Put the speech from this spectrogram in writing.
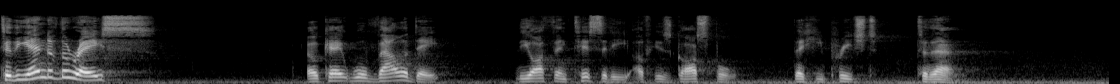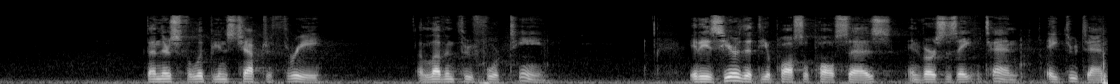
to the end of the race, okay, will validate the authenticity of his gospel that he preached to them. Then there's Philippians chapter 3, 11 through 14. It is here that the Apostle Paul says in verses 8 and 10, 8 through 10,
